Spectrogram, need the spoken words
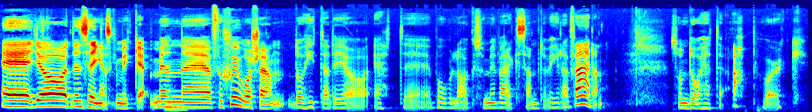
Eh, ja, den säger ganska mycket. Men mm. eh, för sju år sedan då hittade jag ett eh, bolag som är verksamt över hela världen. Som då hette Upwork.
